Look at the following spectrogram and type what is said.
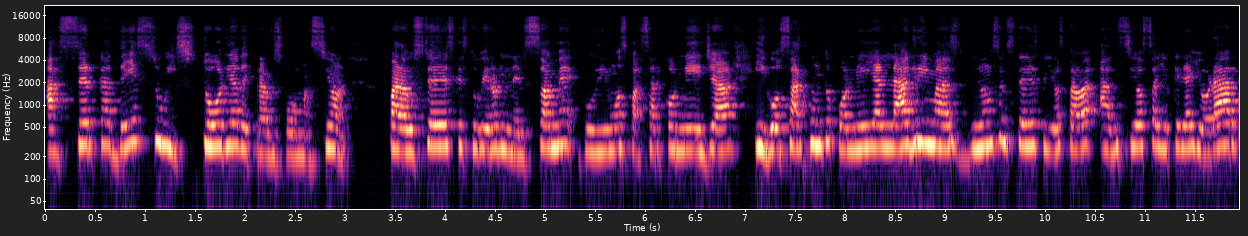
acerca de su historia de transformación. Para ustedes que estuvieron en el summit, pudimos pasar con ella y gozar junto con ella lágrimas. No sé ustedes, pero yo estaba ansiosa, yo quería llorar.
